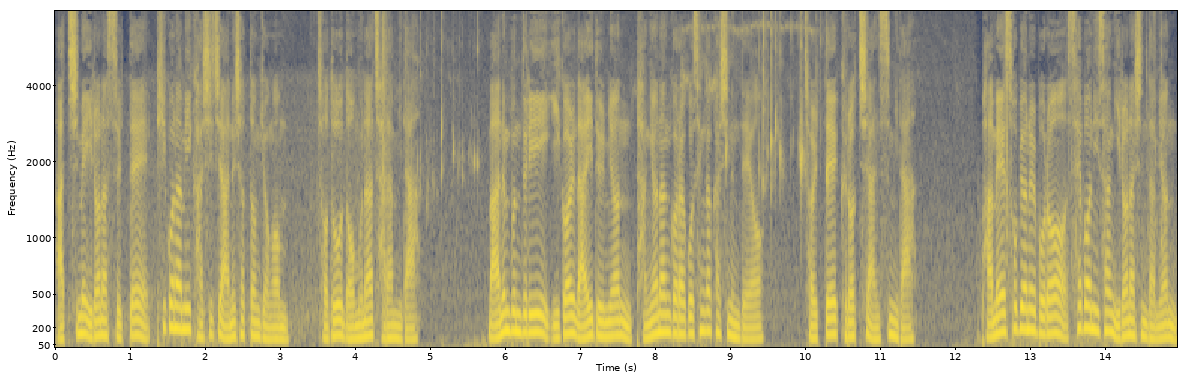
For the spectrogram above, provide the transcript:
아침에 일어났을 때 피곤함이 가시지 않으셨던 경험 저도 너무나 잘합니다. 많은 분들이 이걸 나이 들면 당연한 거라고 생각하시는데요. 절대 그렇지 않습니다. 밤에 소변을 보러 세 번 이상 일어나신다면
